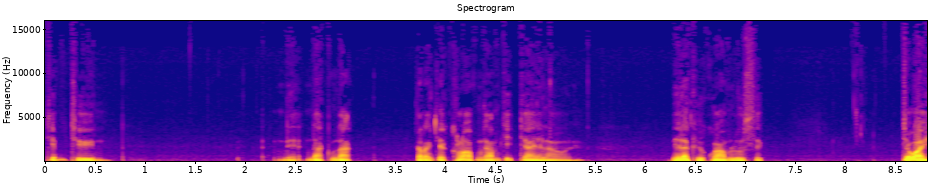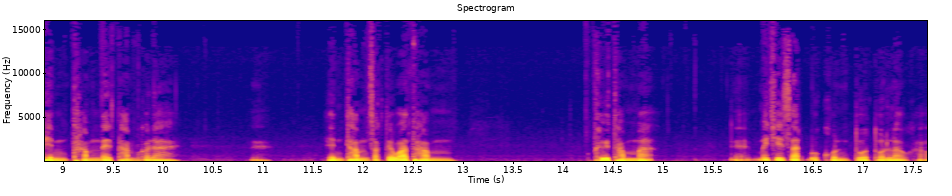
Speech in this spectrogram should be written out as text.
แช่มชื่นเนี่ยหนักหนักกำลังจะครอบงำจิตใจเรา นี่แหละคือความรู้สึก จะว่าเห็นธรรมในธรรมก็ได้ เห็นธรรมสักแต่ว่าธรรมคือธรรมะ ไม่ใช่สัตว์บุคคลตัวตนเราเขา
